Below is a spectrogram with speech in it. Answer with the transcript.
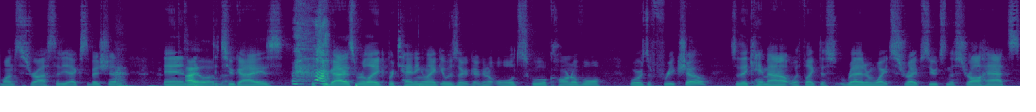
Monstrosity Exhibition, and I the, love the that. two guys, the two guys were like pretending like it was like an old school carnival where it was a freak show. So they came out with like this red and white striped suits and the straw hats,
